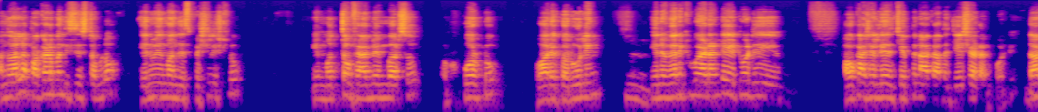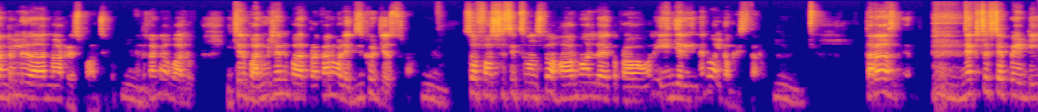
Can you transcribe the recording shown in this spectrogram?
అందువల్ల పకడ్బందీ సిస్టమ్లో ఎనిమిది మంది స్పెషలిస్టులు ఈ మొత్తం ఫ్యామిలీ మెంబర్స్ ఒక కోర్టు వారి యొక్క రూలింగ్ ఈయన వెనక్కి పోయాడంటే ఎటువంటి అవకాశం లేదని చెప్పి నాకు అతను చేశాడు అనుకోండి డాక్టర్లు ఆర్ నాట్ రెస్పాన్సిబుల్. ఎందుకంటే వాళ్ళు ఇచ్చిన పర్మిషన్ ప్రకారం వాళ్ళు ఎగ్జిక్యూట్ చేస్తున్నారు. సో ఫస్ట్ సిక్స్ మంత్స్లో హార్మోన్ల యొక్క ప్రభావం ఏం జరిగిందని వాళ్ళు గమనిస్తారు. తర్వాత నెక్స్ట్ స్టెప్ ఏంటి?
